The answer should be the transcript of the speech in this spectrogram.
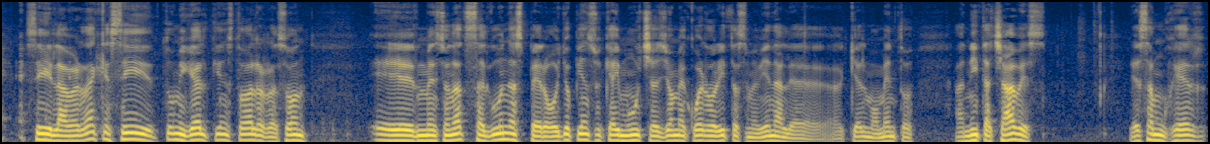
sí, la verdad que sí, tú Miguel tienes toda la razón. Eh, mencionaste algunas, pero yo pienso que hay muchas. Yo me acuerdo ahorita, se me viene al- aquí al momento, Anita Chávez. Esa mujer,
